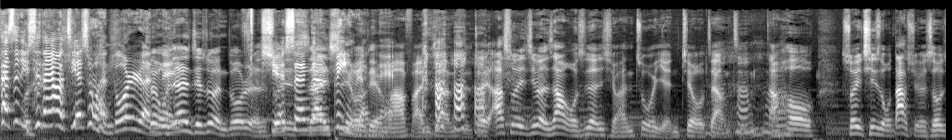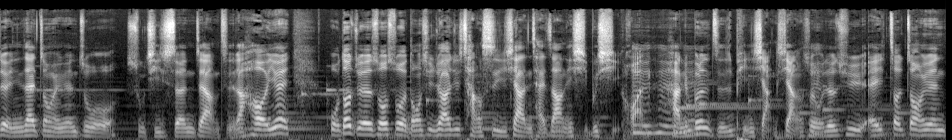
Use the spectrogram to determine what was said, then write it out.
但是你现在要接触很多人、欸，对，我现在接触很多人，学生跟病人有点麻烦这样子。对啊，所以基本上我是很喜欢做研究这样子。然后，所以其实我大学的时候就已经在中研院做暑期生这样子。然后，因为我都觉得说所有东西就要去尝试一下，你才知道你喜不喜欢。好，你不能只是凭想象。所以我就去哎，在中研院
